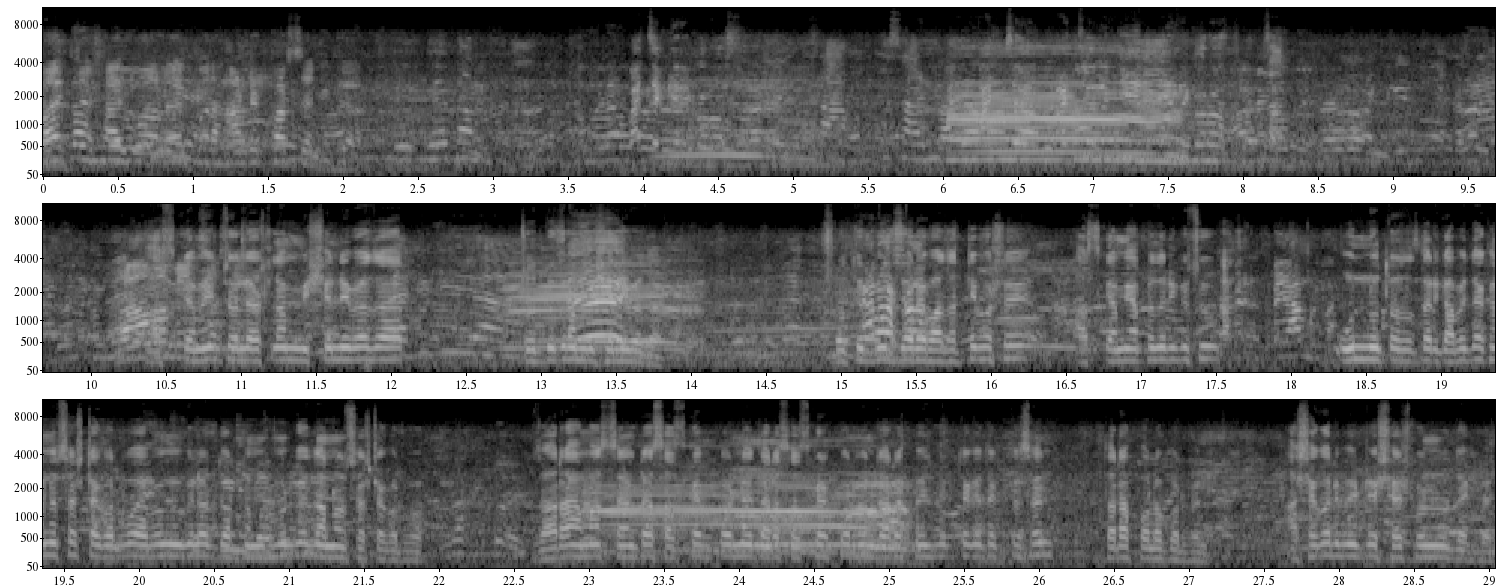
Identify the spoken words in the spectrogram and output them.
বাচ্চা একবার হান্ড্রেড পার্সেন্ট আজকে আমি চলে আসলাম মিশনি বাজার, চোদ্দ গ্রাম মিশনি বাজার। প্রতি বুধবারে বাজারটি বসে আজকে আমি আপনাদের কিছু উন্নত জাতের গাভী দেখানোর চেষ্টা করব এবং এগুলোর দরদাম সম্পর্কে জানানোর চেষ্টা করব। যারা আমার চ্যানেলটা সাবস্ক্রাইব করেন তারা সাবস্ক্রাইব করবেন, যারা ফেসবুক থেকে দেখতেছেন, তারা ফলো করবেন। আশা করি ভিডিও শেষ পর্যন্ত দেখবেন।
